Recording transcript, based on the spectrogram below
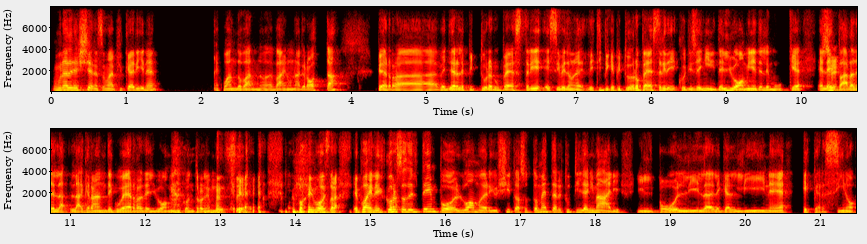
una delle scene insomma più carine è quando vanno, va in una grotta per uh, vedere le pitture rupestri e si vedono le, le tipiche pitture rupestri dei, con i disegnini degli uomini e delle mucche. E lei Sì. parla della la grande guerra degli uomini contro le mucche. Sì. e poi mostra. E poi nel corso del tempo l'uomo è riuscito a sottomettere tutti gli animali i polli, la- le galline e persino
